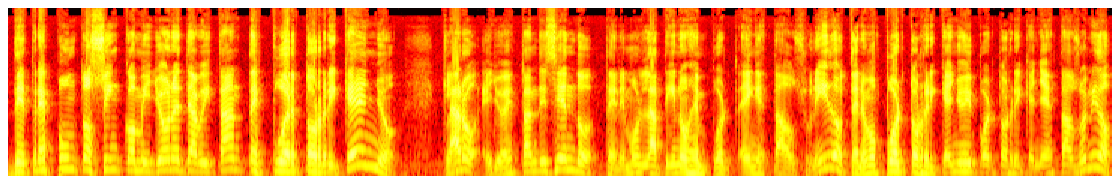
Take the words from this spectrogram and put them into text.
de 3.5 millones de habitantes puertorriqueños. Claro, ellos están diciendo, tenemos latinos en, en, Estados Unidos, tenemos puertorriqueños y puertorriqueñas en Estados Unidos.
